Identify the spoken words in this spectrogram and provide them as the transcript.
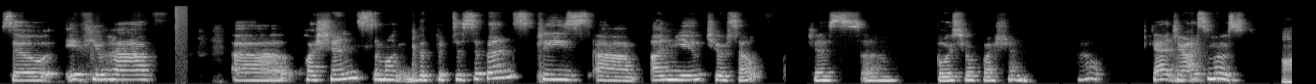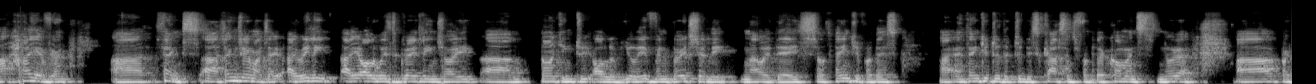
So if you have uh, questions among the participants, please um, unmute yourself. Just um, voice your question. Oh, yeah, Gerasimos. Uh, hi, everyone. Uh, thanks. Uh, thanks very much. I, I, really, I always greatly enjoy um, talking to all of you, even virtually nowadays. So thank you for this. Uh, and thank you to the two discussants for their comments, Nora. Uh, but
